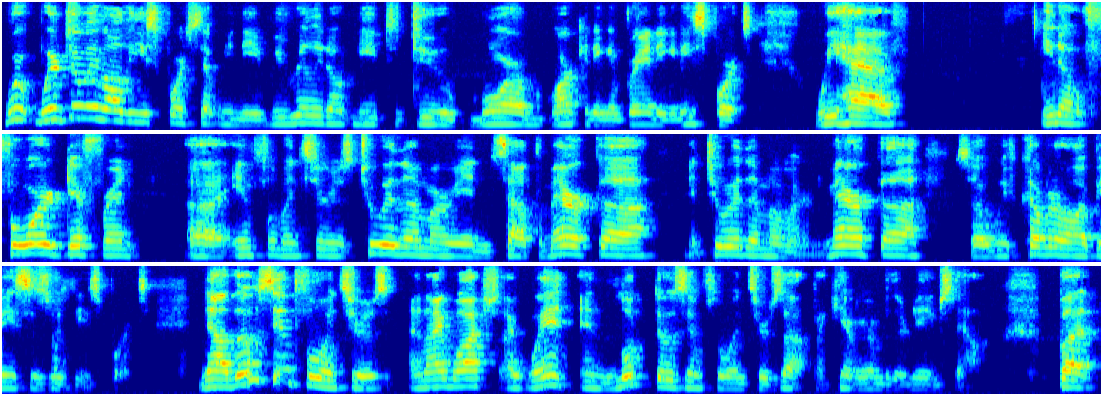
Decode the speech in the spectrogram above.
we're we're doing all the esports that we need. We really don't need to do more marketing and branding in esports. We have, you know, four different uh, influencers. Two of them are in South America, and two of them are in America. So we've covered all our bases with esports." Now, those influencers, and I watched, I went and looked those influencers up. I can't remember their names now, but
